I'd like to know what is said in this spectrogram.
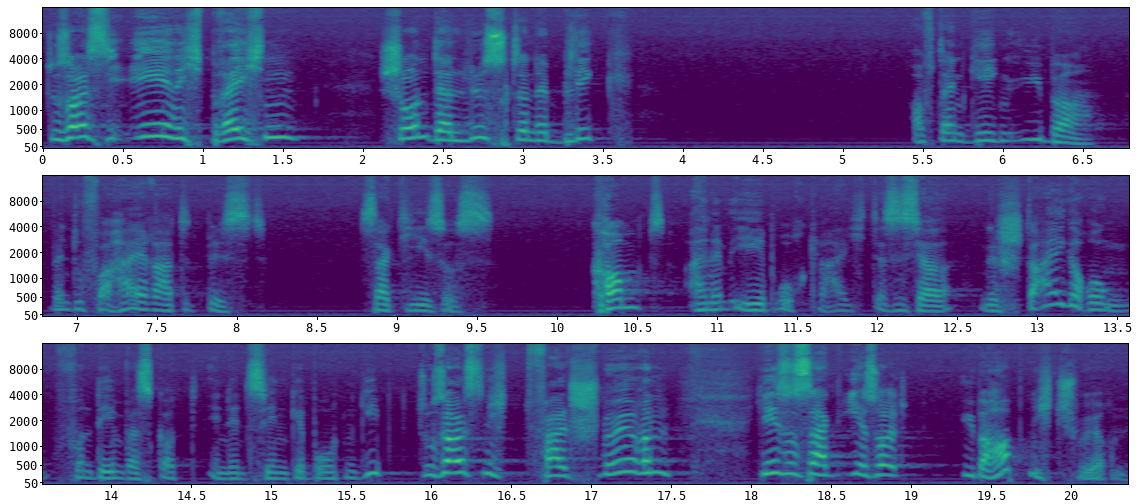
Du sollst die Ehe nicht brechen, schon der lüsterne Blick auf dein Gegenüber, wenn du verheiratet bist, sagt Jesus, kommt einem Ehebruch gleich. Das ist ja eine Steigerung von dem, was Gott in den zehn Geboten gibt. Du sollst nicht falsch schwören. Jesus sagt, ihr sollt überhaupt nicht schwören.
